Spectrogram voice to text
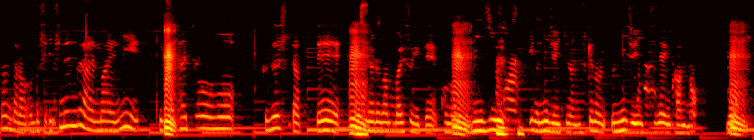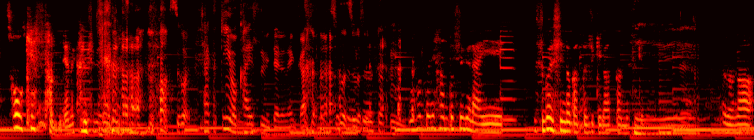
なんだろう、私1年ぐらい前に、体調を崩しちゃって、うん。いろいろ頑張りすぎて、このうん。20、今21なんですけど、21年間の、う。もうん総決算みたいな感じで、あ、すごい。借金を返すみたいななんか。すごいすごいすごい。うん。もう本当に半年ぐらい、すごいしんどかった時期があったんですへけど、ー。なのが、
